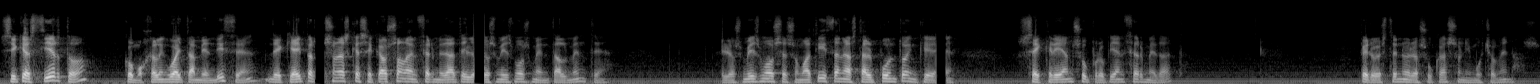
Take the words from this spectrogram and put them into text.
Sí que es cierto, como Helen White también dice, de que hay personas que se causan la enfermedad ellos mismos mentalmente. Ellos mismos se somatizan hasta el punto en que se crean su propia enfermedad. Pero este no era su caso, ni mucho menos.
